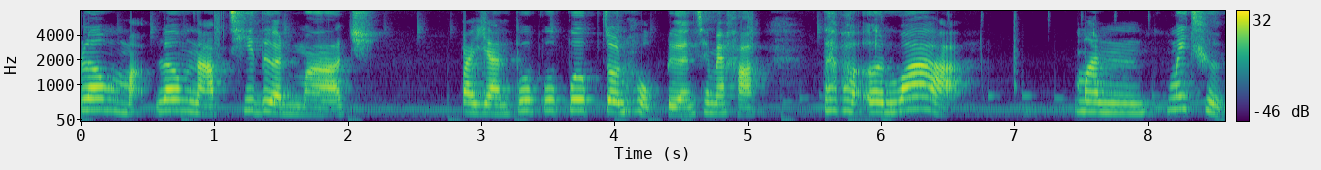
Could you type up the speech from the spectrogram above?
เริ่มเริ่มนับที่เดือน March ไปยันปุ๊บปุ๊บปุ๊บจน 6 เดือนใช่ไหมคะ แต่เผอิญว่ามันไม่ถึง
